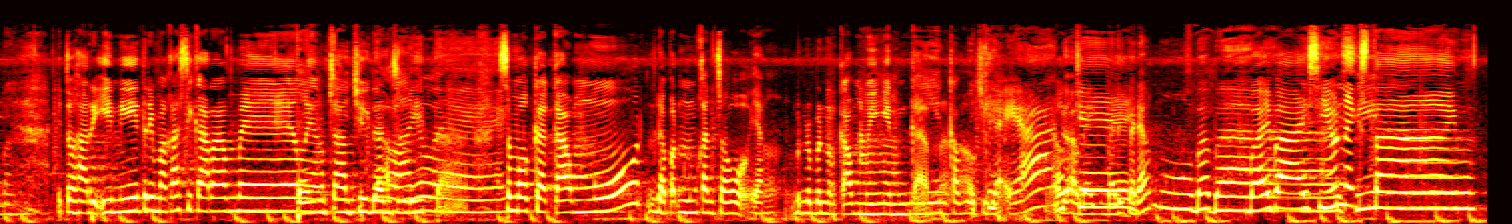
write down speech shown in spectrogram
banget. Itu hari ini terima kasih Karamel Thank yang you cantik dan jelita. Lilac. Semoga kamu dapat menemukan cowok yang bener-bener kamu inginkan. Amin, kamu Oke. juga ya doa Oke. baik-baik padamu bye bye Bye bye. See you next time.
